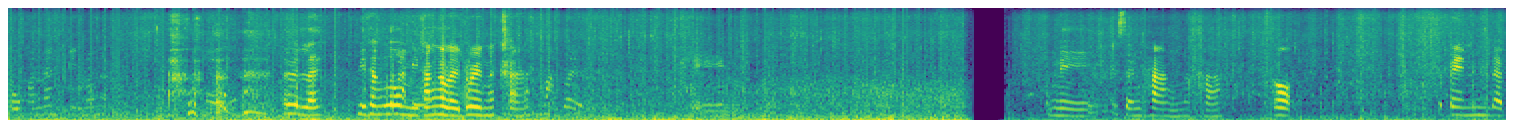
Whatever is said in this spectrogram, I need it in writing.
ตรงอันนั้นกินแล้วน่ะ ไม่เป็นไร มีทั้งร่มมีทั้งอะไรด้วยนะคะมันด้วยโอเคนี่เส้นทางนะคะ ก็จะเป็นแบบ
